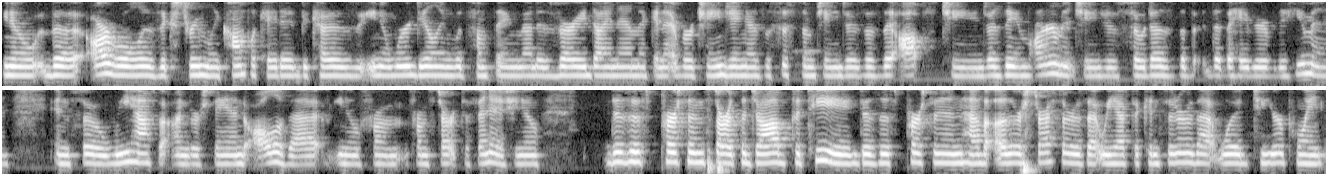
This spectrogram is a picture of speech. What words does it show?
you know the our role is extremely complicated because you know we're dealing with something that is very dynamic and ever changing as the system changes as the ops change as the environment changes so does the the behavior of the human and so we have to understand all of that you know from from start to finish you know does this person start the job fatigued does this person have other stressors that we have to consider that would to your point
